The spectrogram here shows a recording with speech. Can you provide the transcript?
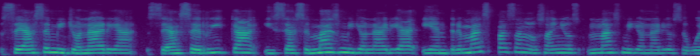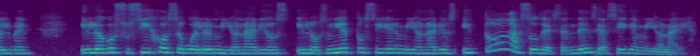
se hace millonaria, se hace rica y se hace más millonaria y entre más pasan los años, más millonarios se vuelven y luego sus hijos se vuelven millonarios y los nietos siguen millonarios y toda su descendencia sigue millonaria.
